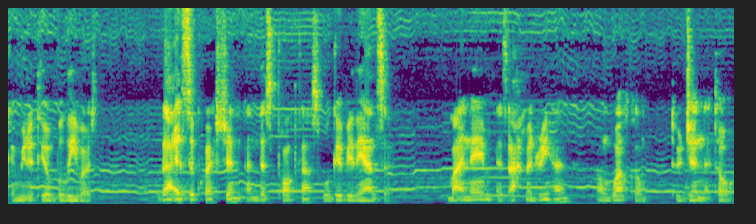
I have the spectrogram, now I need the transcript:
community of believers? That is the question, and this podcast will give you the answer. My name is Ahmed Rihan, and welcome to Jannah Talk.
